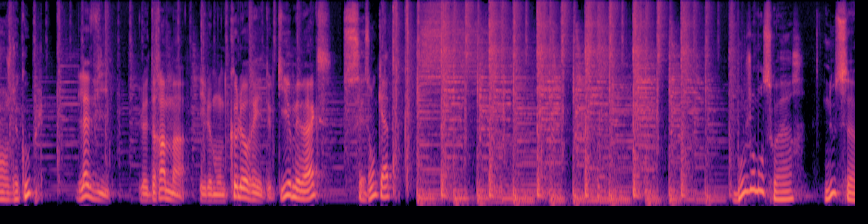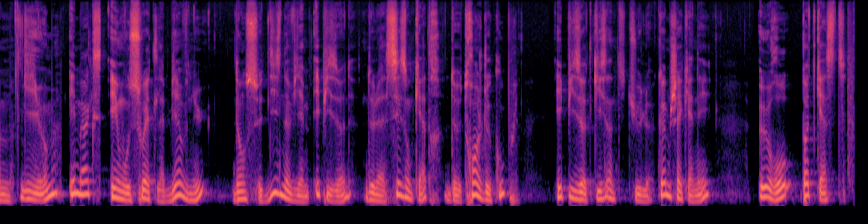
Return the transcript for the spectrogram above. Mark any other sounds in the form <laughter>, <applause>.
Tranche de couple, La vie, le drama et le monde coloré de Guillaume et Max. saison 4. Bonjour, bonsoir. Nous sommes Guillaume, et Max et on vous souhaite la bienvenue dans ce 19e épisode de la saison 4 de Tranche de couple, épisode qui s'intitule, comme chaque année, Euro Podcast.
